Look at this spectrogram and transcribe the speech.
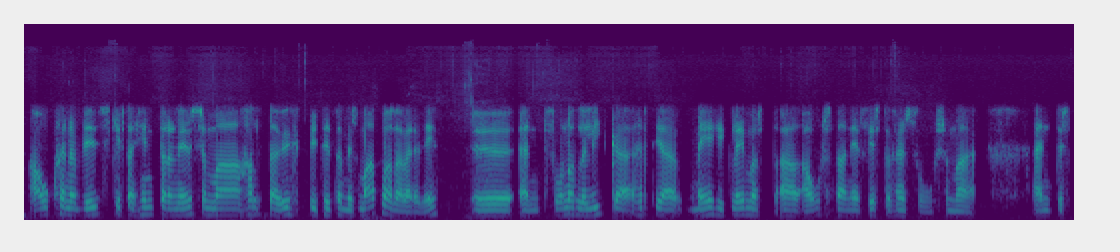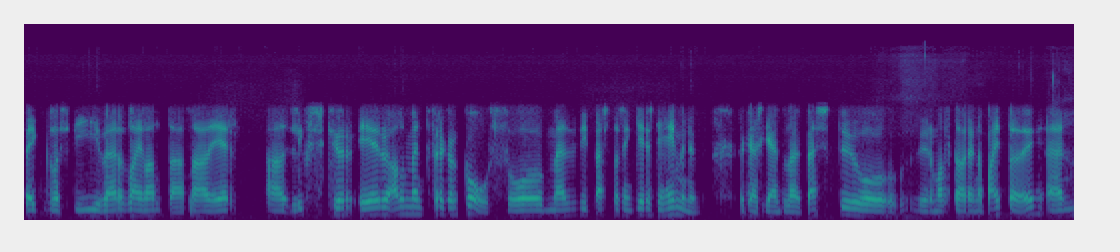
ákveðna viðskipta hindranir sem að halda upp í til dæmis matvælaverði, uh, en svo náttúrulega líka held ég að með ekki gleymast að ástæðan er fyrst og fremst svo sem að endur speiklast í verðla í landa, það er að lífskjör eru almennt frekar góð og með því besta sem gerist í heiminum. Er kannski endilega bestu og við erum alltaf að reyna að bæta þau en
